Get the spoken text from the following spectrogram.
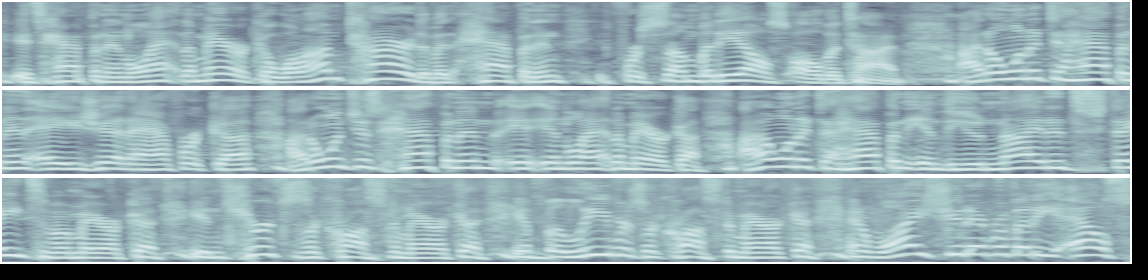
it's happening in Latin America. Well, I'm tired of it happening for somebody else all the time. I don't want it to happen in Asia and Africa. I don't want it just happening in Latin America. I want it to happen in the United States of America, in churches across America, in believers across America. And why should everybody else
